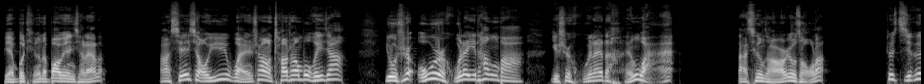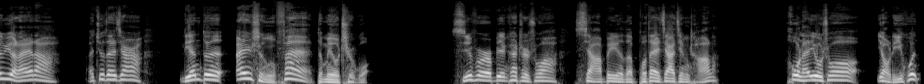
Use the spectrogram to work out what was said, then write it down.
便不停的抱怨起来了。啊，嫌小鱼晚上常常不回家，有时偶尔回来一趟吧，也是回来的很晚，大清早又走了。这几个月来的，啊，就在家啊，连顿安省饭都没有吃过。媳妇儿便开始说啊：“下辈子不再嫁警察了。”后来又说要离婚。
